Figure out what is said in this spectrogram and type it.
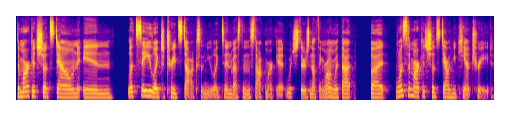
the market shuts down in, let's say you like to trade stocks and you like to invest in the stock market, which there's nothing wrong with that. But once the market shuts down, you can't trade.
